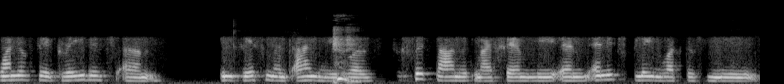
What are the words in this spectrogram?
One of the greatest um, investment I made was to sit down with my family and, and explain what this means.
